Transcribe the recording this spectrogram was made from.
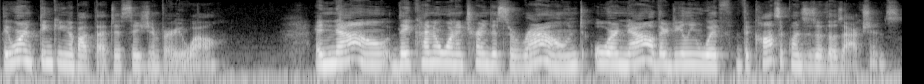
They weren't thinking about that decision very well. And now they kind of want to turn this around, or now they're dealing with the consequences of those actions.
